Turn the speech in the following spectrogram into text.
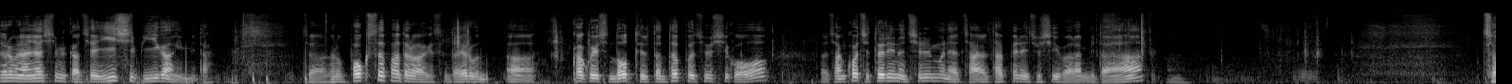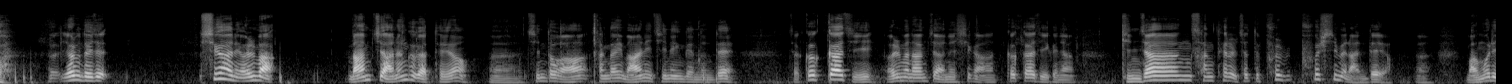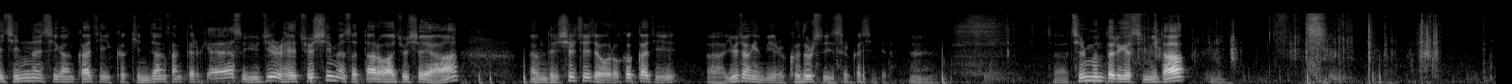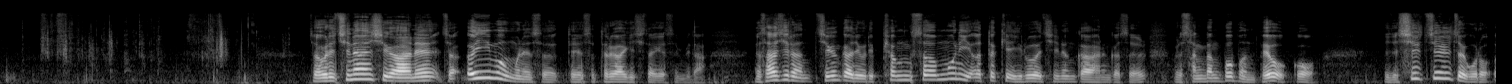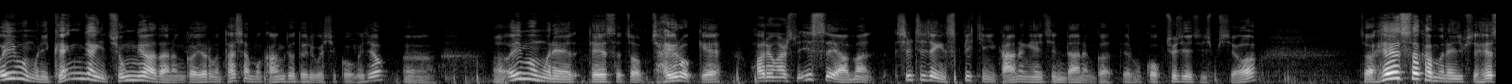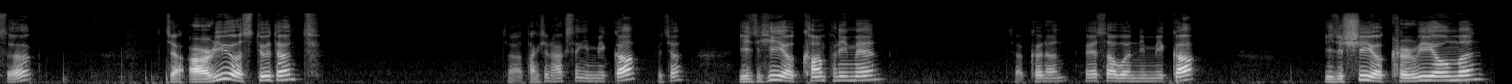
여러분 안녕하십니까? 제 22강입니다. 자 그럼 복습하도록 하겠습니다. 여러분 어, 갖고 계신 노트 일단 덮어 주시고 장코치 드리는 질문에 잘 답변해 주시기 바랍니다. 음. 자 어, 여러분들 이제 시간이 얼마 남지 않은 것 같아요. 어, 진도가 상당히 많이 진행됐는데 자, 끝까지 얼마 남지 않은 시간 끝까지 그냥 긴장 상태를 절대 풀, 푸시면 안 돼요. 어, 마무리 짓는 시간까지 그 긴장 상태를 계속 유지를 해 주시면서 따라와 주셔야 여러분들이 실질적으로 끝까지 어, 유정의 미를 거둘 수 있을 것입니다 예. 자, 질문 드리겠습니다 자, 우리 지난 시간에 자, 의문문에서 대해서 들어가기 시작했습니다. 사실은 지금까지 우리 평서문이 어떻게 이루어지는가 하는 것을 우리 상당 부분 배웠고 이제 실질적으로 의문문이 굉장히 중요하다는 거 여러분 다시 한번 강조드리고 싶고 그죠? 어, 어, 의문문에 대해서 좀 자유롭게 활용할 수 있어야만 실질적인 스피킹이 가능해진다는 것 여러분 꼭 주지해 주십시오. 자 해석 한번 해주십시오. 해석. 자, are you a student? 자, 당신은 학생입니까? 그죠? Is he a company man? 자, 그는 회사원입니까? Is she a career woman?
